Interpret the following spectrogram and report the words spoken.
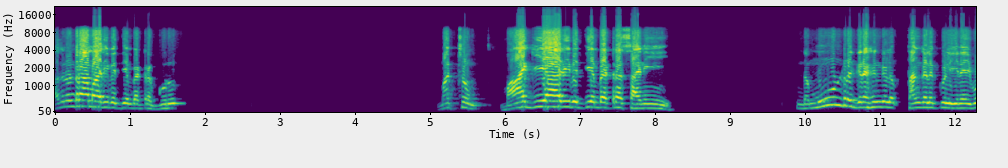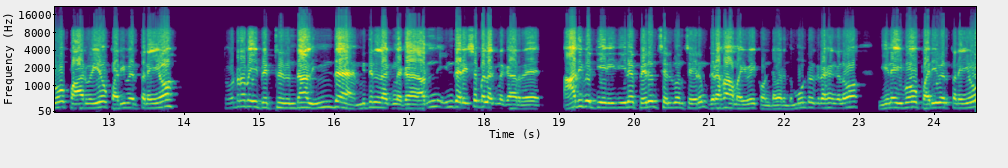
பதினொன்றாம் ஆதிபத்தியம் பெற்ற குரு. மற்றும் பாக்கியாதிபத்தியம் பெற்ற சனி. இந்த மூன்று கிரகங்களும் தங்களுக்குள் இணைவோ பார்வையோ பரிவர்த்தனையோ தொடர்பை பெற்றிருந்தால் இந்த மிதன லக்னக்கார இந்த ரிஷப லக்னக்காரரு ஆதிபத்திய ரீதியில பெரும் செல்வம் சேரும் கிரக அமைவை கொண்டவர். இந்த மூன்று கிரகங்களும் இணைவோ பரிவர்த்தனையோ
